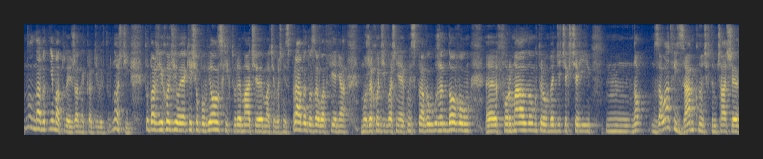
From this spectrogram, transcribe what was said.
No, nawet nie ma tutaj żadnych prawdziwych trudności. Tu bardziej chodzi o jakieś obowiązki, które macie, macie właśnie sprawę do załatwienia. Może chodzi właśnie o jakąś sprawę urzędową, e, formalną, którą będziecie chcieli mm, no, załatwić, zamknąć w tym czasie,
